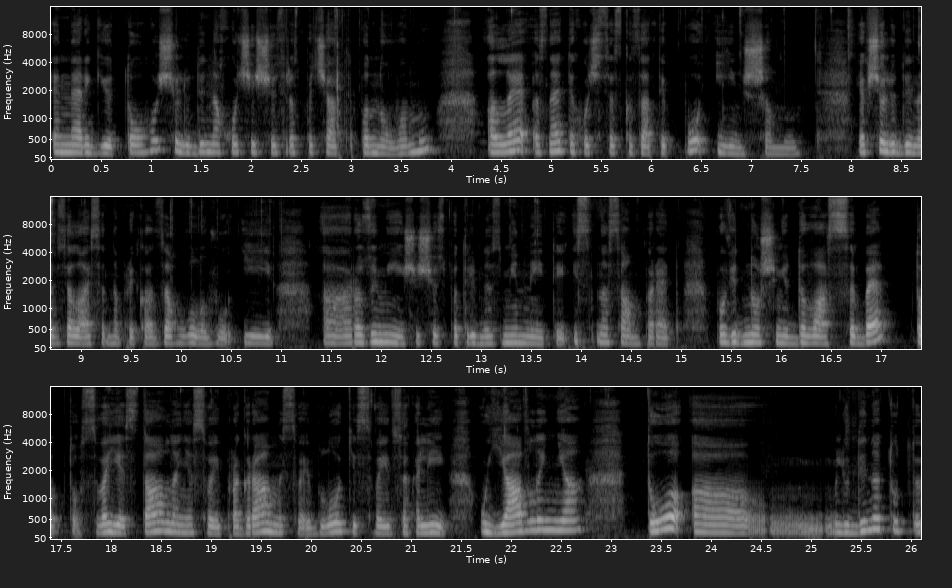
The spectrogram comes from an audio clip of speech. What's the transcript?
енергією того, що людина хоче щось розпочати по-новому, але, знаєте, хочеться сказати по-іншому. Якщо людина взялася, наприклад, за голову і а, розуміє, що щось потрібно змінити, і насамперед по відношенню до вас себе, тобто своє ставлення, свої програми, свої блоки, свої взагалі уявлення, то людина тут е,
